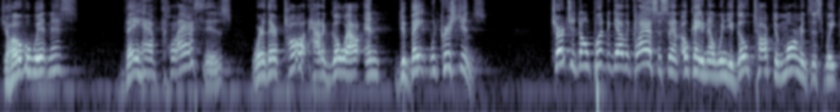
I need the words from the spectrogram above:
Jehovah Witness, they have classes where they're taught how to go out and debate with Christians. Churches don't put together classes saying, okay, now when you go talk to Mormons this week,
